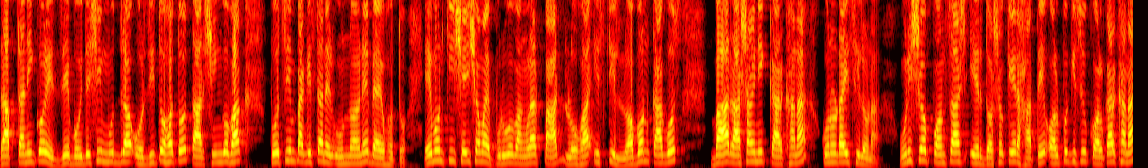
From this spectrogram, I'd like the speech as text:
রপ্তানি করে যে বৈদেশিক মুদ্রা অর্জিত হতো তার সিংহভাগ পশ্চিম পাকিস্তানের উন্নয়নে ব্যয় হতো এমনকি সেই সময় পূর্ব বাংলার পাট, লোহা, স্টিল, লবণ, কাগজ বা রাসায়নিক কারখানা কোনোটাই ছিল না। উনিশশো পঞ্চাশ এর দশকের হাতে অল্প কিছু কলকারখানা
